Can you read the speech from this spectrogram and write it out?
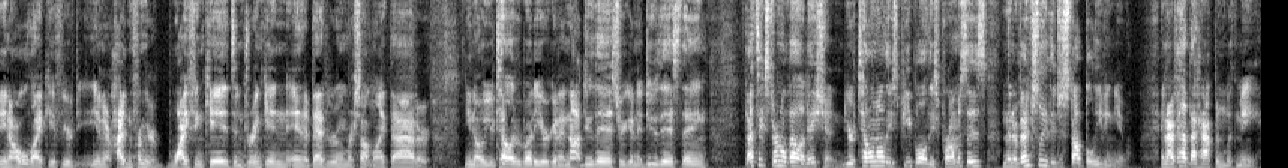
you know like if you're you know hiding from your wife and kids and drinking in a bedroom or something like that or you know you tell everybody you're to not do this or you're to do this thing that's external validation. You're telling all these people all these promises and then eventually they just stop believing you. And I've had that happen with me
